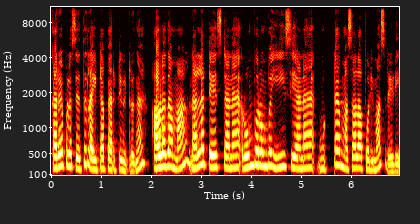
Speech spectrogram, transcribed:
கருவேப்பிலை சேர்த்து லைட்டாக பெரட்டி விட்டுருங்க. அவ்வளோதாம்மா நல்ல டேஸ்டான ரொம்ப ரொம்ப ஈஸியான முட்டை மசாலா பொடி மாஸ் ரெடி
